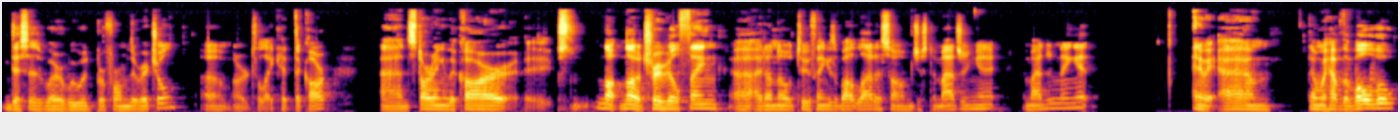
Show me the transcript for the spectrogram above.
This is where we would perform the ritual um, or to like hit the car. And starting the car, is not not a trivial thing. Uh, I don't know two things about Lada, so I'm just imagining it. Imagining it. Anyway, um, then we have the Volvo.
